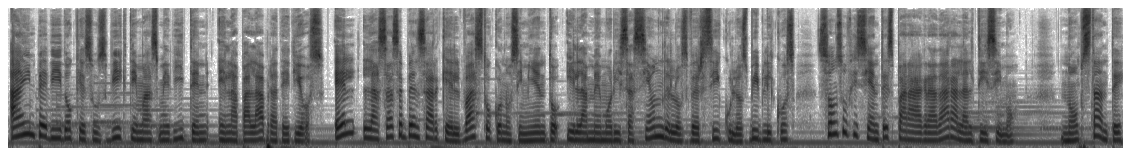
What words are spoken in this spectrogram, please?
ha impedido que sus víctimas mediten en la palabra de Dios. Él las hace pensar que el vasto conocimiento y la memorización de los versículos bíblicos son suficientes para agradar al Altísimo. No obstante,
